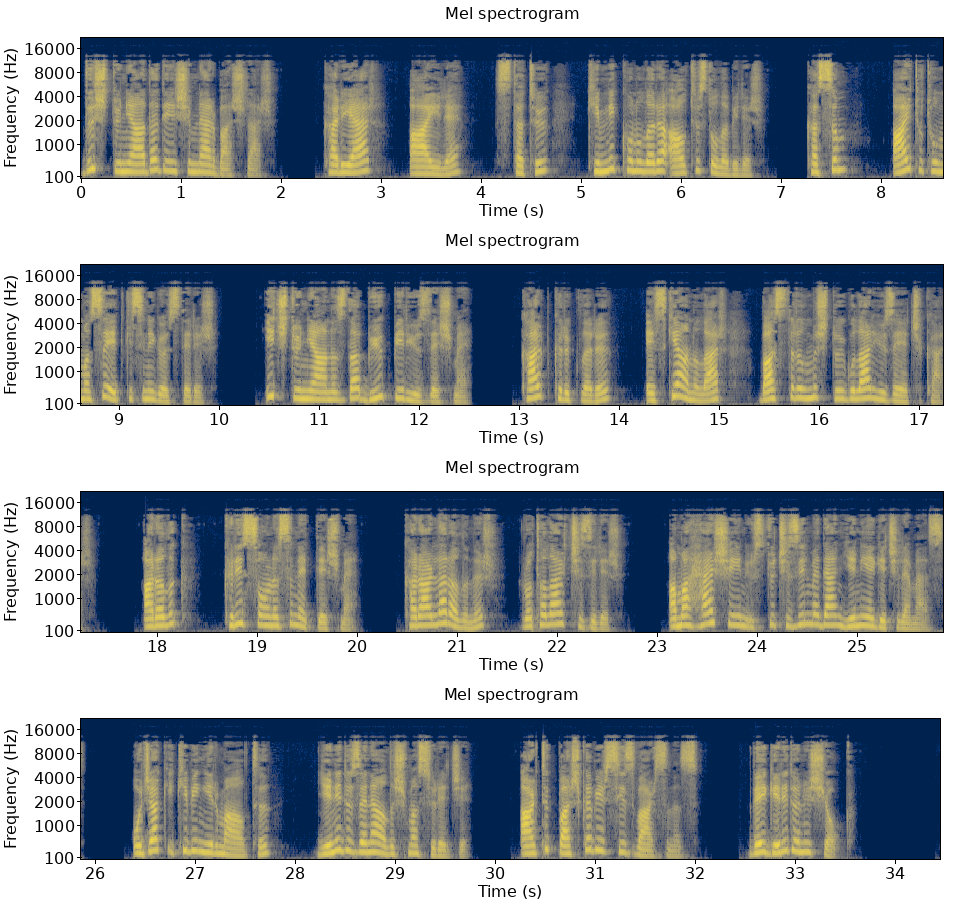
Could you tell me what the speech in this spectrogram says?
Dış dünyada değişimler başlar. Kariyer, aile, statü, kimlik konuları altüst olabilir. Kasım, ay tutulması etkisini gösterir. İç dünyanızda büyük bir yüzleşme. Kalp kırıkları, eski anılar, bastırılmış duygular yüzeye çıkar. Aralık, kriz sonrası netleşme. Kararlar alınır, rotalar çizilir. Ama her şeyin üstü çizilmeden yeniye geçilemez. Ocak 2026, yeni düzene alışma süreci. Artık başka bir siz varsınız. Ve geri dönüş yok.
